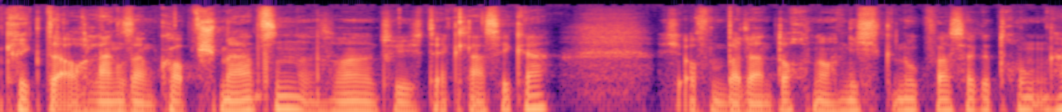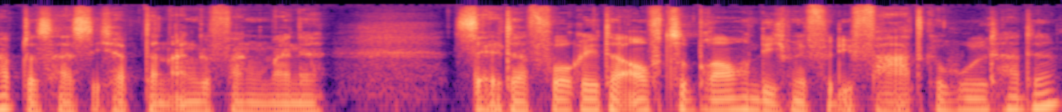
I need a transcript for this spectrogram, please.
kriegte auch langsam Kopfschmerzen. Das war natürlich der Klassiker. Ich offenbar dann doch noch nicht genug Wasser getrunken habe. Das heißt, ich habe dann angefangen, meine Selter-Vorräte aufzubrauchen, die ich mir für die Fahrt geholt hatte.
